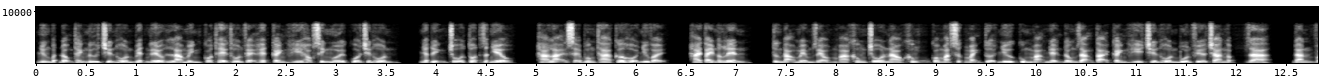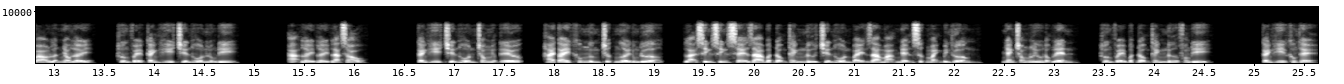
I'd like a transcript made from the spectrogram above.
Nhưng bất động thánh nữ chiến hồn biết nếu là mình có thể thôn vệ hết cảnh hy học sinh mới của chiến hồn, nhất định chỗ tốt rất nhiều, há lại sẽ bung tha cơ hội như vậy, hai tay nâng lên, từng đạo mềm dẻo mà không chỗ nào không có mặt sức mạnh tựa như cùng mạng nhện đồng dạng tại cảnh hy chiến hồn bốn phía tràn ngập ra đan vào lẫn nhau lấy hướng về cảnh hy chiến hồn lũng đi. Ạ à, lấy lấy là sáu. Cảnh hy chiến hồn trong miệng đều hai tay không ngừng trước người đung đưa lại sinh sinh xé ra bất động thánh nữ chiến hồn bày ra mạng nhện sức mạnh bình thường nhanh chóng lưu động lên hướng về bất động thánh nữ phóng đi. Cảnh hy không thể.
